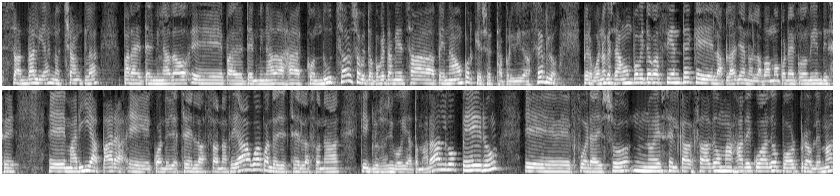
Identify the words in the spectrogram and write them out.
sandalias, no chanclas, para determinados eh, para determinadas conductas, sobre todo porque también está penado porque eso está prohibido hacerlo. Pero bueno, que seamos un poquito conscientes que la playa nos la vamos a poner, como bien dice eh, María, para eh, cuando yo esté en las zonas de agua, cuando yo esté en la zona que incluso si voy a tomar algo, pero fuera eso no es el calzado más adecuado por problemas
